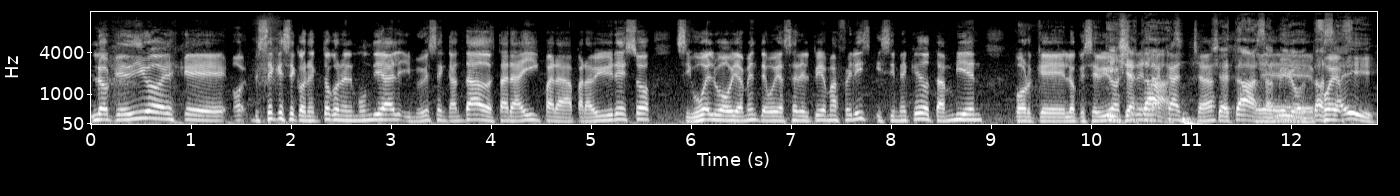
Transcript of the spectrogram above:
lo que digo es que sé que se conectó con el Mundial y me hubiese encantado estar ahí para, para vivir eso. Si vuelvo, obviamente, voy a ser el pie más feliz y si me quedo también, porque lo que se vio Y ayer en la cancha. ya estás, eh, amigo, estás ahí.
